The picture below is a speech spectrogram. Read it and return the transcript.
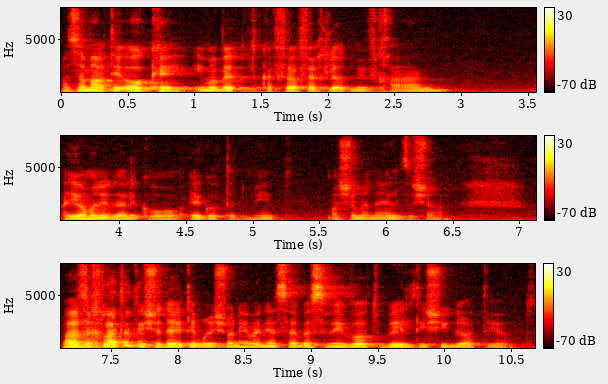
אז אמרתי, אוקיי, אם הבית קפה הופך להיות מבחן, היום אני יודע לקרוא אגו תדמית, מה שמנהל זה שם. ואז החלטתי שדייטים ראשונים אני אעשה בסביבות בלתי שגרתיות,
